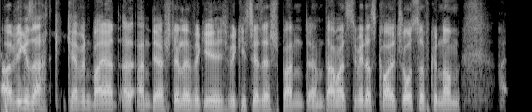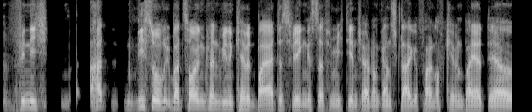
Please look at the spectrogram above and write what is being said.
Aber wie gesagt, Kevin Bayard äh, an der Stelle wirklich, wirklich sehr, sehr spannend. Ähm, damals die Raiders Call Joseph genommen. Finde ich, hat nicht so überzeugen können wie eine Kevin Bayard. Deswegen ist da für mich die Entscheidung ganz klar gefallen auf Kevin Bayard, der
